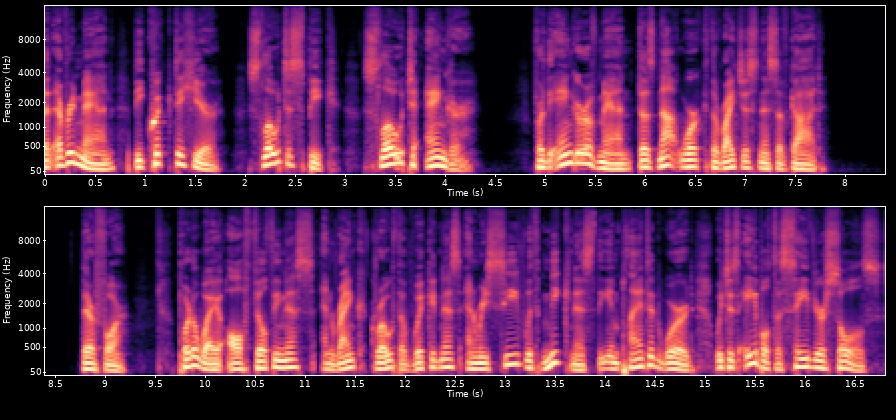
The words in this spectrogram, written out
that every man be quick to hear, slow to speak, slow to anger, for the anger of man does not work the righteousness of God. Therefore, Put away all filthiness and rank growth of wickedness, and receive with meekness the implanted word, which is able to save your souls.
